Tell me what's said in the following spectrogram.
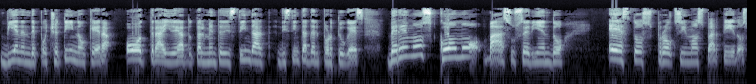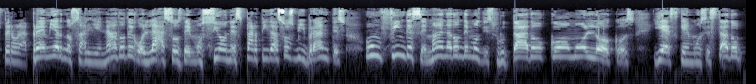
vienen de Pochettino, que era otra idea totalmente distinta, distinta del portugués. Veremos cómo va sucediendo estos próximos partidos, pero la Premier nos ha llenado de golazos, de emociones, partidazos vibrantes, un fin de semana donde hemos disfrutado como locos, y es que hemos estado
